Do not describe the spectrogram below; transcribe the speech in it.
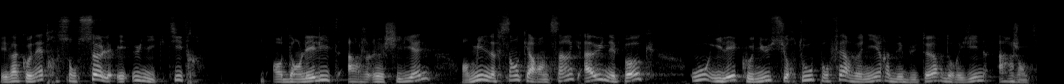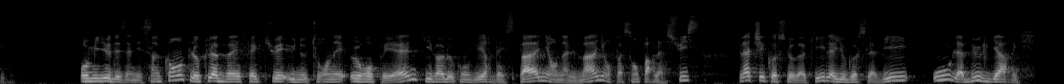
et va connaître son seul et unique titre dans l'élite euh, chilienne en 1945, à une époque où il est connu surtout pour faire venir des buteurs d'origine argentine. Au milieu des années 50, le club va effectuer une tournée européenne qui va le conduire d'Espagne en Allemagne en passant par la Suisse, la Tchécoslovaquie, la Yougoslavie ou la Bulgarie.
